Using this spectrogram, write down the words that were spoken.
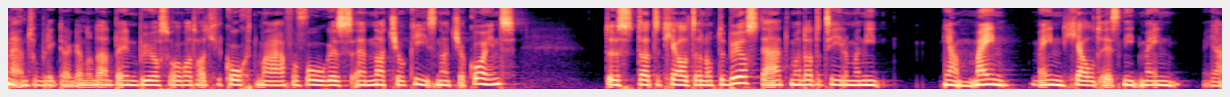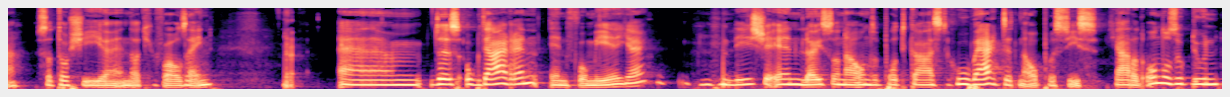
Ja. En toen bleek dat ik inderdaad bij een beurs wel wat had gekocht, maar vervolgens not your keys, not your coins. Dus dat het geld dan op de beurs staat, maar dat het helemaal niet ja, mijn, mijn geld is, niet mijn ja, Satoshi uh, in dat geval zijn. Ja. Um, dus ook daarin informeer je, lees je in, luister naar onze podcast. Hoe werkt het nou precies? Ga dat onderzoek doen,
